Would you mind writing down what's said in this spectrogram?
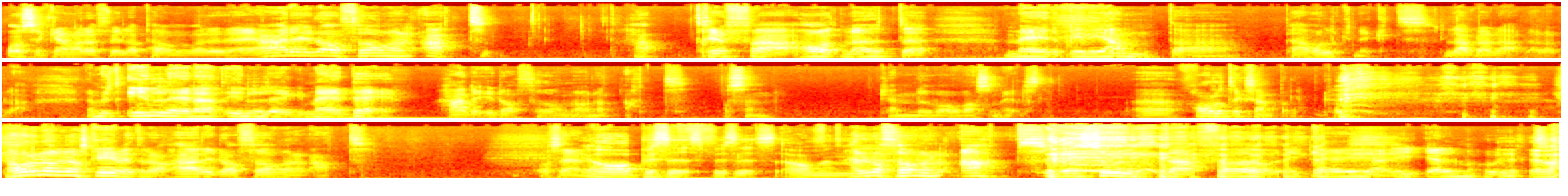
Och så kan man då fylla på med vad det är. Jag hade idag förmånen att ha, träffa, ha ett möte med briljanta Per Holknekt. Bla, bla, bla, bla, bla. Jag måste inleda ett inlägg med det. Hade idag förmånen att. Och sen kan det vara vad som helst. Uh, har du ett exempel? har du någon gång skrivit idag? Här idag förmånen att. Och sen, ja, precis, precis. Ja, men, hade då förmånen att konsulta för Ikea i Älmhult. Ja.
